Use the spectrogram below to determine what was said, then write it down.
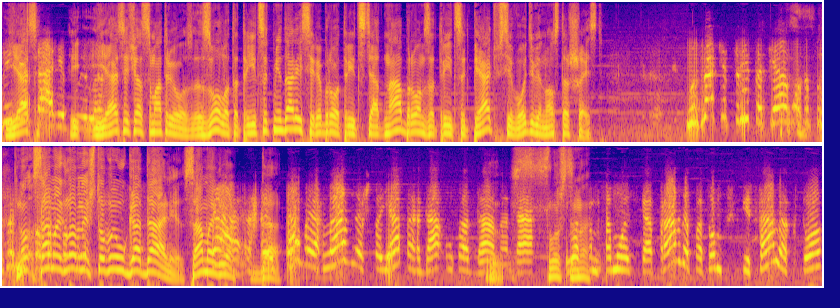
я, я сейчас смотрю. Золото 30 медалей, серебро 31, бронза 35, всего 96. Ну, значит, 30 я, может, уже Но самое главное, что вы угадали. Самое да, главное. Да. Самое главное, что я тогда угадала, да. Слушайте, И вот комсомольская правда потом писала, кто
